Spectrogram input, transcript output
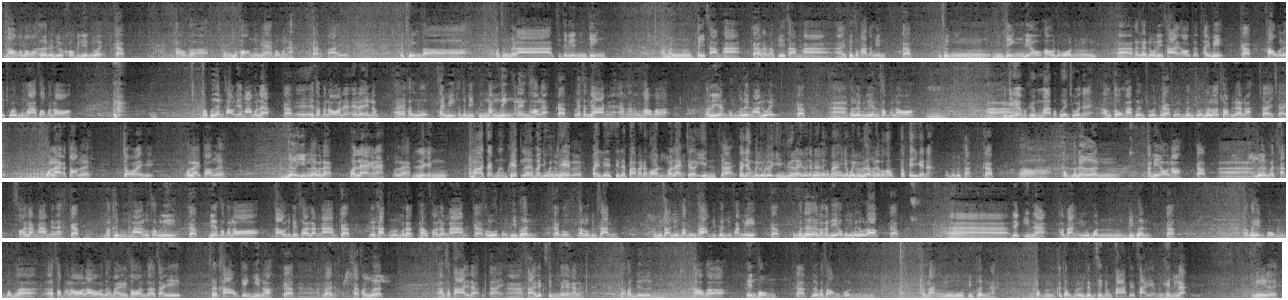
เราก็บอกว่าเออเดี๋ยวขอไปเรียนด้วยครับ เขาก็ผมก็มาขอเงินแม่ผมอะนะครับ ไป ไปถึงก็พอถึงเวลาที่จะเรียนจริง ๆ มันปีสามห้าครับ นั้นนะปีสามห้าไอ้พฤษภาธมินครับไป ถึงจริง ๆ เดียวเขาโดนอ่าเขาเรียกโดนรีไทายออกจากไทยวิครับเขาก็เลยชวนผมมาสอบพนเพราะเพื่อนเขาเนี่ยมาหมดแล้วครับไอ้ไอ้สอบพนเนี่ยไอ้อะไรน้ำไอ้เขาไทยวิเขาจะมีกลุ่มน้ำนิ่งอะไรของเขาแล้วครับอะไรสักอย่างเนี่ยเขาเขาก็มาเรียนผมก็เลยมาด้วยครับอ่าก็เลยมาเรียนสอบพนอืมอ่าจริงๆแล้วมันคือมาเพราะเพื่อนชวนนั่นแหละเอาตรงมาเพื่อนชวนเพื่อครันบชวนเพื่อนชวนแล้วเราชอบไปแล้วเนาะใช่ใช่วันแรกก็จ้อเลยเจ้าอะไรพี่วันแรกจ้อเลย เจออินเลยวันแรก วันแรกอะนะวันแรกแล้วยังมาจากเมืองเพชรเลยมาอยู่กรุงเทพมาจากกรุงเทพเลยไปเรียนศิลปะพระนครวันแรกใช่เจออินใช่ก็ยังไม่รู้เลยอินคืออะไรด้วยจำได้ถูกถูกไหมถูกยังไม่รู้ผมไม่รู้เรื่องเลยว่าเขาเขาตีกันอะ ผมไม่รู้จักครับก็ผมก็เดินกระเดียวเนาะครับอ่าเดินมาจากซอยรางน้ำเห็นไหมครับมาขึ้นมารุสาวรีย์ครับเรียนสพนเก่าจะเป็นซอยรางน้ำครับเดินข้ามถนนมันก็เข้าซอยรางน้ครับำทะลุตรงพีเพิลครับผมกับโรบินสันโรบินสันอยู่ฝั่งตรงข้ามพีเพิลอยู่ฝั่งนี้ครับผมก็เดินมากระเดียวผมก็ไม่รู้หรอกครับอ่า เด็กอินอะ เขานั่งอยู่บนพีเพิลครับเขาก็เห็นผม ผมก็เอ่อสอบพนเราสมัยก่อนก็ใส่เสื้อขาวกางเกงยีนเนาะครับอ่าใส่ใส่คอนเวิร์ตตามสไตล์อยู่แล้วสไตล์อ่าสไตล์เด็กสินก็อย่างนั้นนะแล้วก็เดิน เขาก็เห็นผมครับเดินมาสองคน เขานั่งอยู่พีเพิลนะกระจกมันกระจกมันจะเป็นสีน้ำตาใสๆอะมันเห็นอยู่แล้วอย่างนี้เลย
